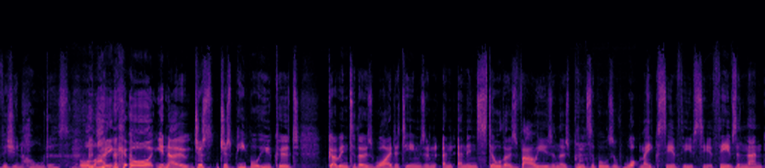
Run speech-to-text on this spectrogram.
vision holders or like or you know just just people who could go into those wider teams and, and, and instill those values and those principles of what makes sea of thieves sea of thieves. And mm. then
